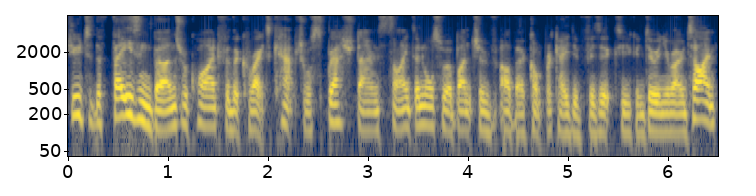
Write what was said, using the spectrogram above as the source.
Due to the phasing burns required for the correct capsule splashdown site and also a bunch of other complicated physics you can do in your own time,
